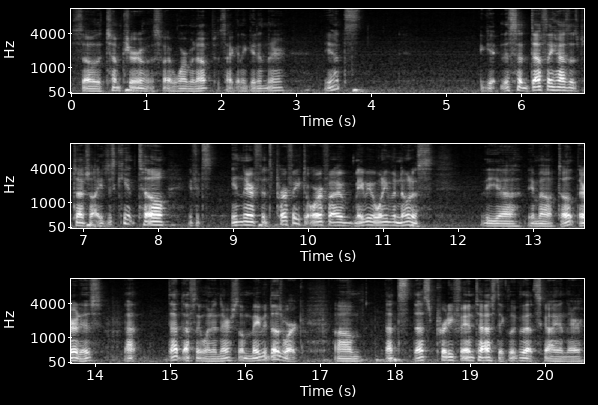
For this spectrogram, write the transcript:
so the temperature, if I warm it up, is that going to get in there? Yeah, it's, it this definitely has its potential. I just can't tell if it's in there, if it's perfect, or if I maybe I won't even notice the uh, the amount. Oh, there it is. That that definitely went in there. So maybe it does work. Um, that's that's pretty fantastic. Look at that sky in there.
